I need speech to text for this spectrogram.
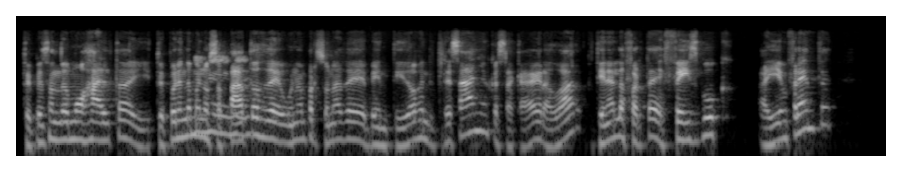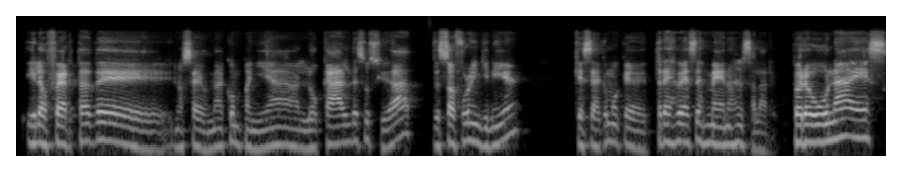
estoy pensando en voz alta y estoy poniéndome en los zapatos de una persona de 22, 23 años que se acaba de graduar, tiene la oferta de Facebook ahí enfrente y la oferta de, no sé, una compañía local de su ciudad, de software engineer, que sea como que tres veces menos el salario. Pero una es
